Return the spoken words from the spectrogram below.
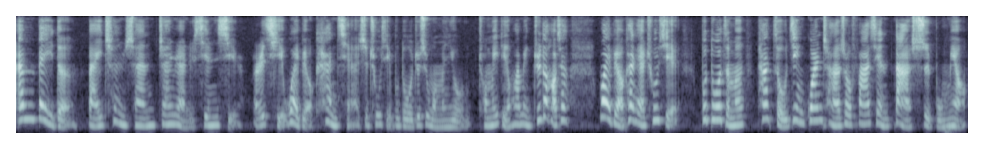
安倍的白衬衫沾染着鲜血，而且外表看起来是出血不多。就是我们有从媒体的画面觉得好像外表看起来出血不多，怎么他走近观察的时候发现大事不妙？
